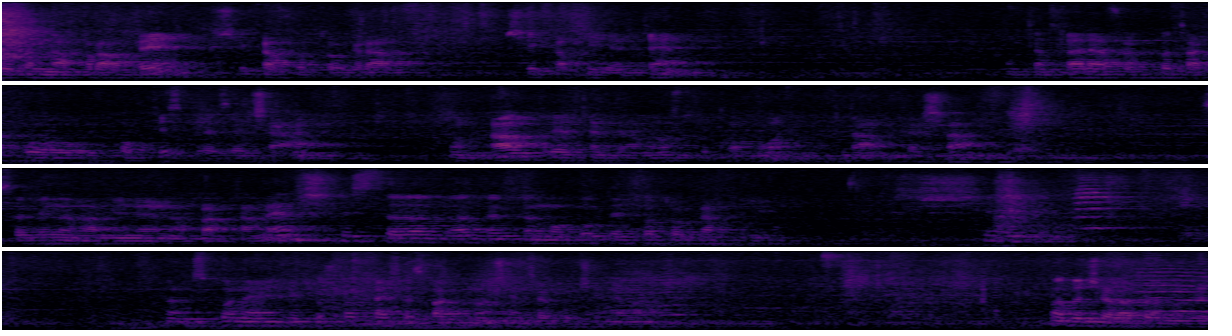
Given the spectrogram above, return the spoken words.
L-am cunoscut în aproape și ca fotograf și ca prieten. Întâmplarea a făcut acum 18 ani. Un alt prieten de-al nostru comun, Dan Peșa, să vină la mine în apartament și să vadă că mă ocup de fotografie. Și îmi spune, Nicușor, hai să-ți fac cunoștință cu cineva. Mă duce la domnul de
